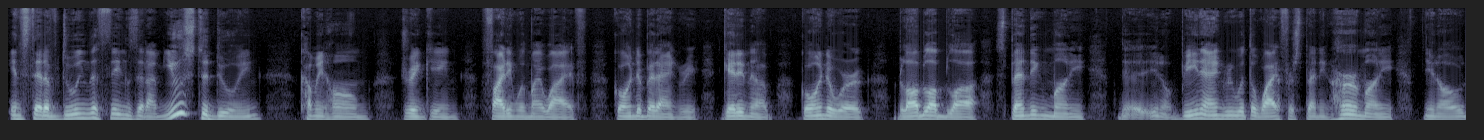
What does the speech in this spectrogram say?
instead of doing the things that I'm used to doing, coming home, drinking, fighting with my wife, going to bed angry, getting up, going to work, blah, blah, blah, spending money, uh, you know, being angry with the wife for spending her money, you know,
